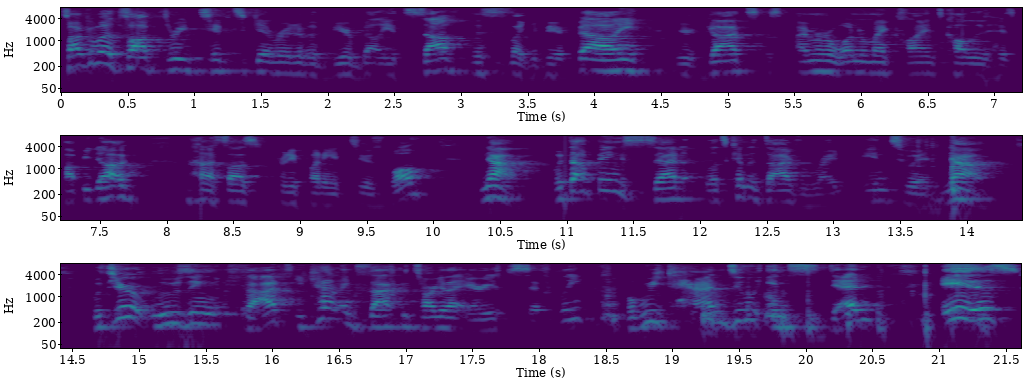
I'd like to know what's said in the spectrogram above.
talk about top three tips to get rid of a beer belly itself. This is like a beer belly, your guts. I remember one of my clients called it his puppy dog. I thought it's pretty funny too as well. Now, with that being said, let's kind of dive right into it. Now, with your losing fat, you can't exactly target that area specifically. What we can do instead is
